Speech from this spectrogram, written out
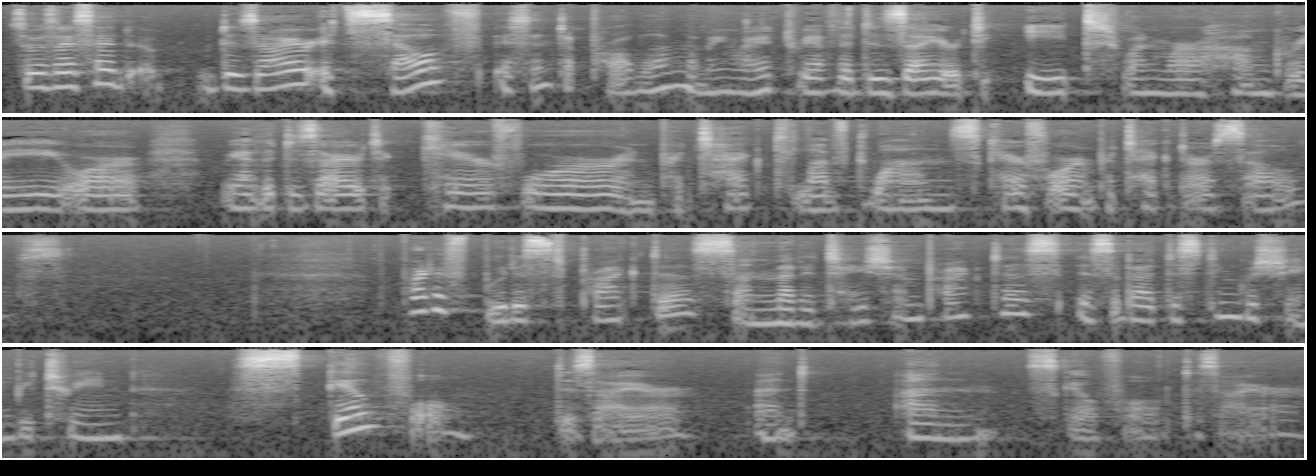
So, as I said, desire itself isn't a problem. I mean, right? We have the desire to eat when we're hungry, or we have the desire to care for and protect loved ones, care for and protect ourselves. Part of Buddhist practice and meditation practice is about distinguishing between skillful desire and unskillful desire.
